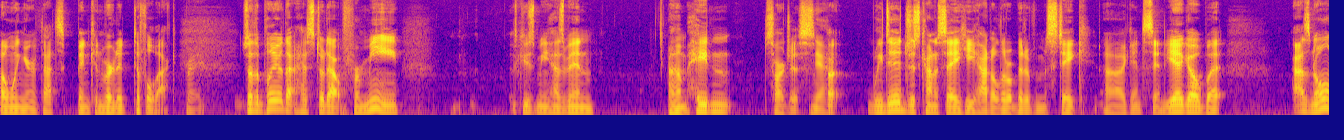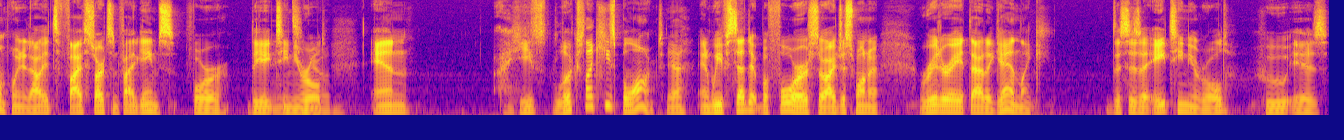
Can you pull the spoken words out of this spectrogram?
a winger that's been converted to fullback. Right. So the player that has stood out for me, excuse me, has been um, Hayden Sargis. Yeah. Uh, we did just kind of say he had a little bit of a mistake uh, against San Diego, but as Nolan pointed out, it's five starts in five games for the 18 year old, 18-year-old. and he's looks like he's belonged. Yeah. And we've said it before, so I just want to reiterate that again. Like, this is an 18 year old who is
